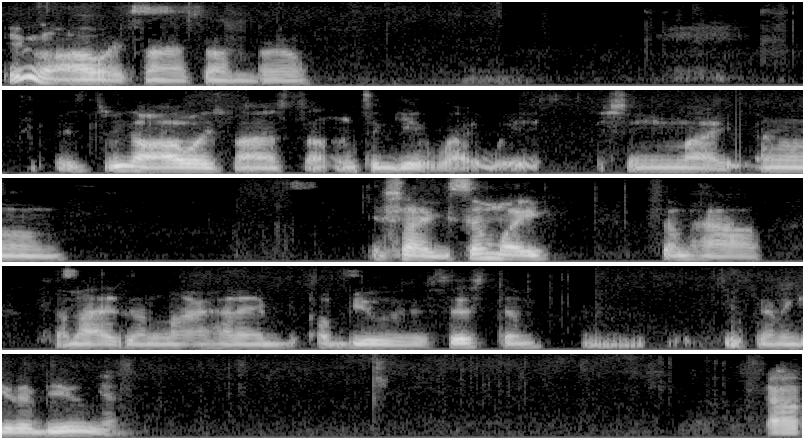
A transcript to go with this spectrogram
people gonna always find something, bro. It's, we gonna always find something to get right with. It seems like um, it's like some way, somehow, somebody's gonna learn how to abuse the system. And it's gonna get abused. Yeah. So,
